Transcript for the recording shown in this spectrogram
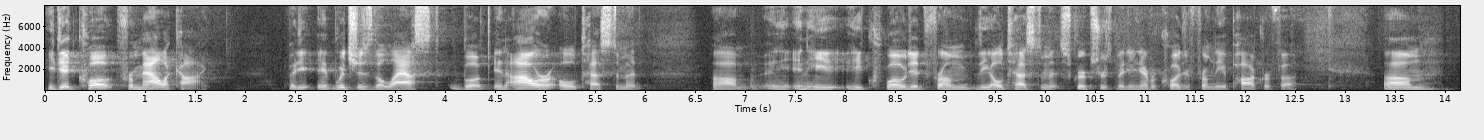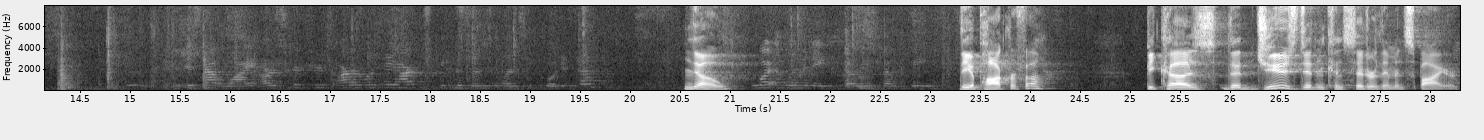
He did quote from Malachi, but he, it, which is the last book in our Old Testament. Um, and and he, he quoted from the Old Testament scriptures, but he never quoted from the Apocrypha. Um, Is that why our scriptures are what they are? Because those are the ones he quoted from? No, the Apocrypha, because the Jews didn't consider them inspired.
